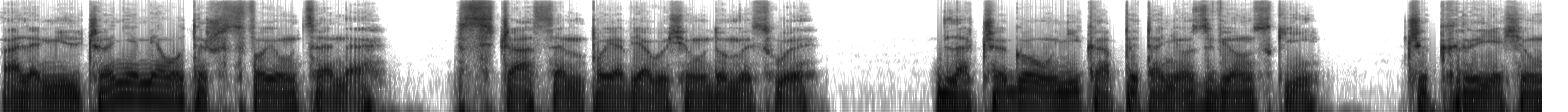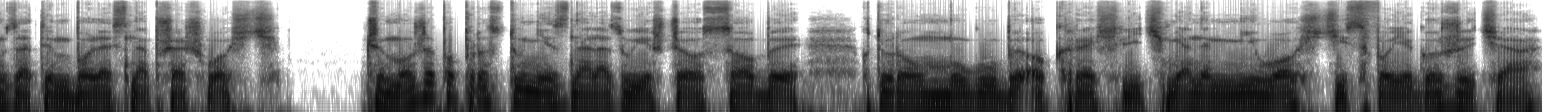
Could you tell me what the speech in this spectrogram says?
Ale milczenie miało też swoją cenę. Z czasem pojawiały się domysły. Dlaczego unika pytań o związki? Czy kryje się za tym bolesna przeszłość? Czy może po prostu nie znalazł jeszcze osoby, którą mógłby określić mianem miłości swojego życia?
